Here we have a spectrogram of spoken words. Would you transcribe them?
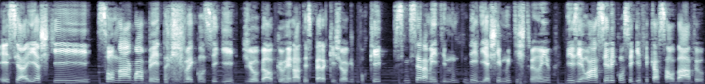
Esse aí acho que só na água benta que vai conseguir jogar o que o Renato espera que jogue, porque sinceramente nunca entendi, achei muito estranho. Diziam: "Ah, se ele conseguir ficar saudável,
